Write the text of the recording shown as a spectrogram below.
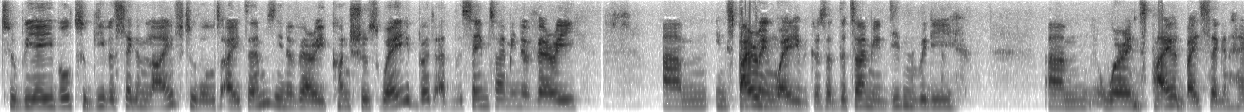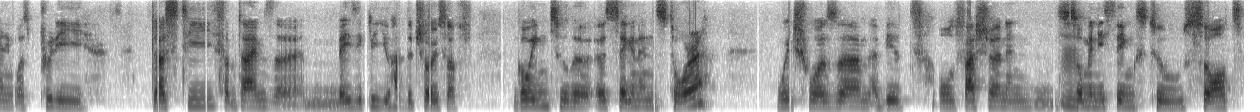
to be able to give a second life to those items in a very conscious way, but at the same time in a very um, inspiring way, because at the time you didn't really um, were inspired by secondhand. It was pretty dusty sometimes. Uh, basically, you had the choice of going to the a secondhand store, which was um, a bit old-fashioned and mm. so many things to sort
